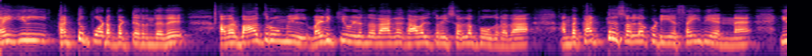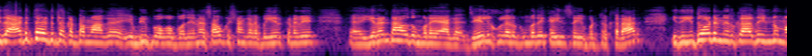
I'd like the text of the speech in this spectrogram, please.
கையில் கட்டு போடப்பட்டிருந்தது. அவர் பாத்ரூமில் வழுக்கி விழுந்ததாக காவல்துறை சொல்ல போகிறதா? அந்த கட்டு சொல்லக்கூடிய செய்தி என்ன? இது அடுத்தடுத்த கட்டமாக எப்படி போக போகுது? ஏன்னா சவுக்கு சங்கர் ஏற்கனவே இரண்டாவது முறையாக ஜெயில் ஜெயிலுக்குள்ளே இருக்கும்போதே கைது செய்யப்பட்டிருக்கிறார். இது இதோடு நிற்காது. இன்னும்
